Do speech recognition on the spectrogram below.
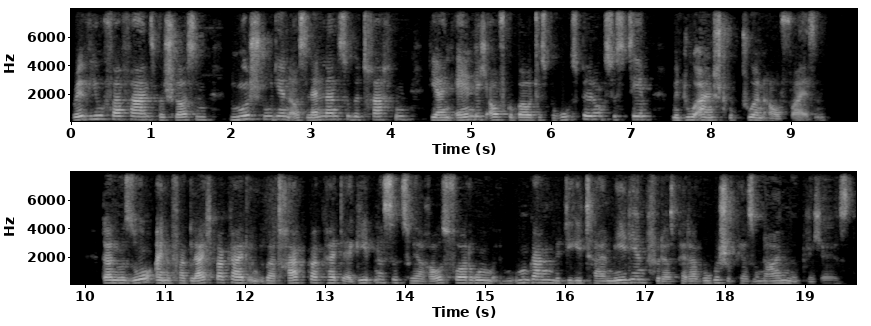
Review-Verfahrens beschlossen, nur Studien aus Ländern zu betrachten, die ein ähnlich aufgebautes Berufsbildungssystem mit dualen Strukturen aufweisen, da nur so eine Vergleichbarkeit und Übertragbarkeit der Ergebnisse zu Herausforderungen im Umgang mit digitalen Medien für das pädagogische Personal möglich ist.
